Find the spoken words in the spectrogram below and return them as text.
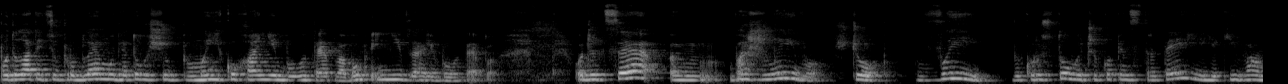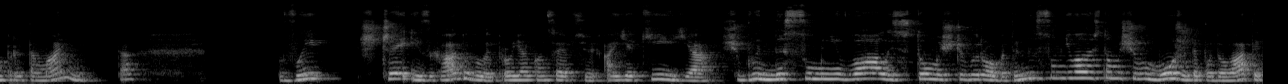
подолати цю проблему для того, щоб моїй коханні було тепло, або мені взагалі було тепло. Отже, це ем, важливо, щоб ви, використовуючи копінг-стратегії, які вам притаманні, та, ви ще і згадували про я концепцію, а який я, щоб ви не сумнівались в тому, що ви робите, не сумнівались в тому, що ви можете подолати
